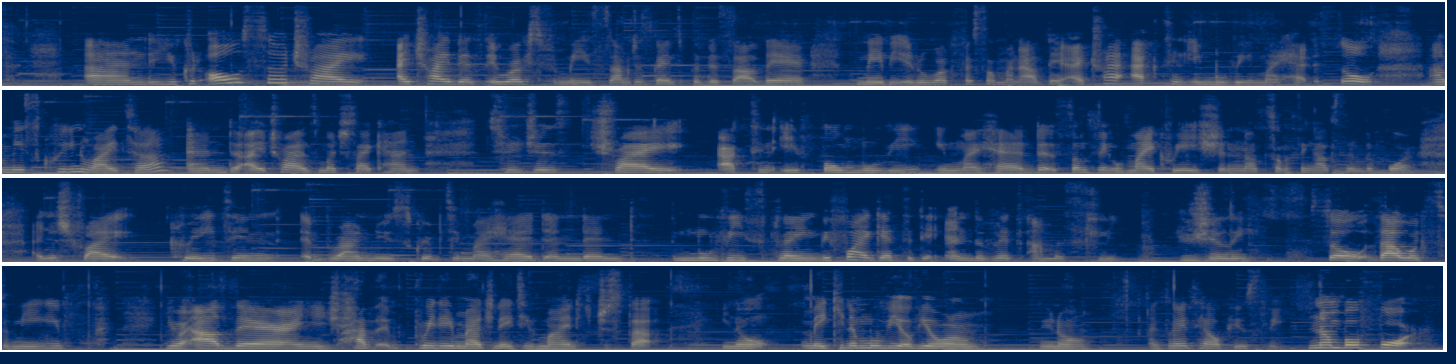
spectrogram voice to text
and you could also try i try this it works for me so i'm just going to put this out there. Maybe it'll work for someone out there. I try acting a movie in my head. So i'm a screenwriter and i try as much as i can to just try acting a full movie in my head something of my creation not something i've seen before. I just try creating a brand new script in my head and then the movie's playing. Before i get to the end of it i'm asleep usually. So that works for me. If you're out there and you have a pretty imaginative mind just start you know making a movie of your own you know it's going to help you sleep. Number four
